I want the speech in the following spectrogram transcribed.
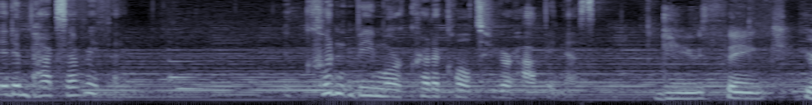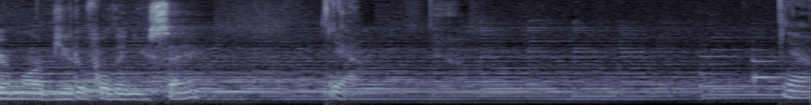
It impacts everything. It couldn't be more critical to your happiness. Do you think you're more beautiful than you say? Yeah. Yeah.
